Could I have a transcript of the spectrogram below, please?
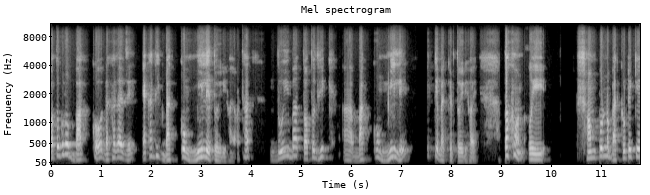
কতগুলো বাক্য দেখা যায় যে একাধিক বাক্য মিলে তৈরি হয়। অর্থাৎ দুই বা ততোধিক বাক্য মিলে একটি বাক্যের তৈরি হয়। তখন ওই সম্পূর্ণ বাক্যটিকে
